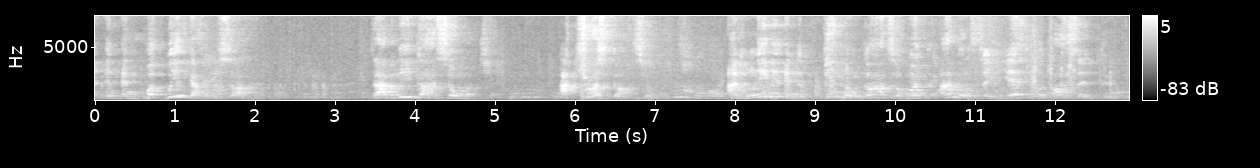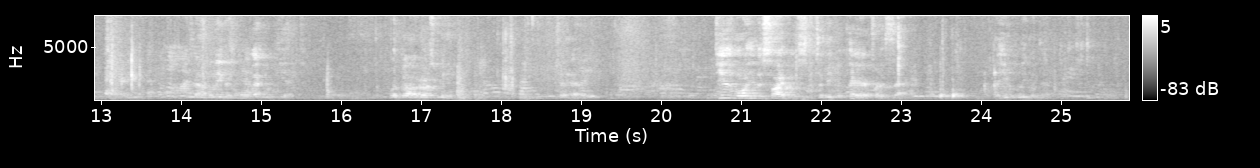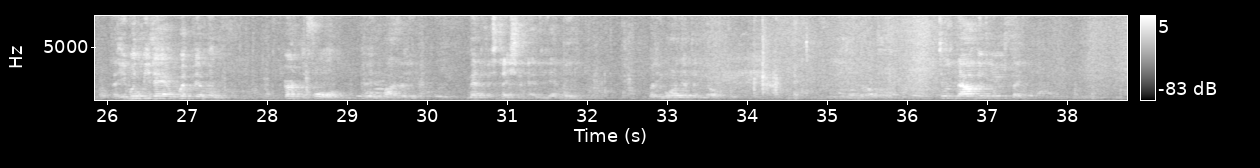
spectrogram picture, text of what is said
And, and, and what we've got to decide that I believe God so much. I trust God so much. I'm leaning and depending on God so much that I'm going to say yes to what God says do. And I believe it's all that we get where God wants me to have. Jesus wanted his disciples to be prepared for the sack. That he would leave them. That he wouldn't be there with them in earthly form and in bodily manifestation as he had been. But he wanted them to know. And then, uh, 2,000 years later,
